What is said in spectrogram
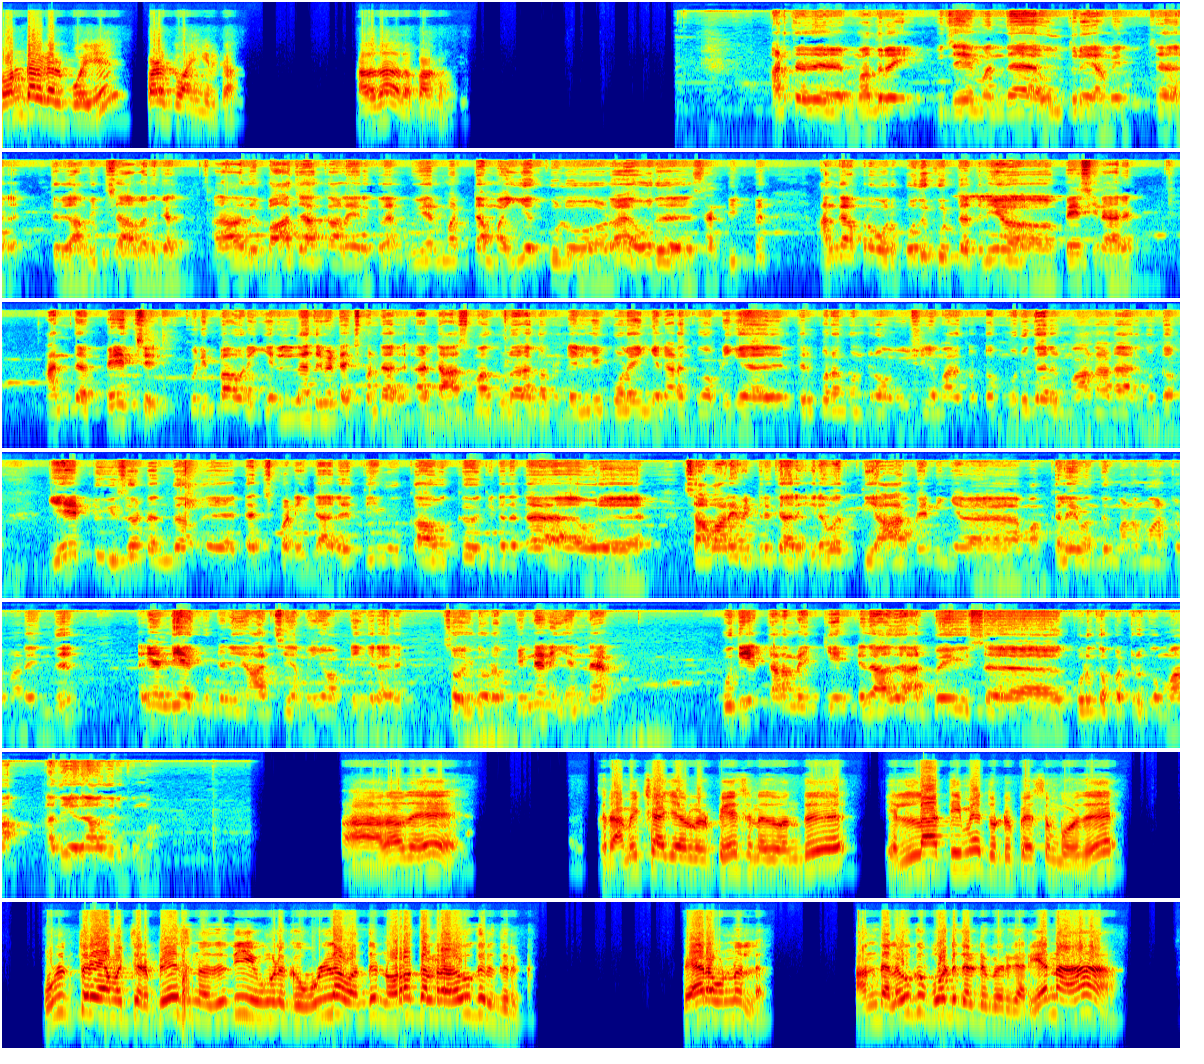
தொண்டர்கள் போய் பழக்கு வாங்கியிருக்காங்க. அதுதான் அதுல பார்க்க முடியும். அடுத்தது மதுரை விஜயம் வந்த உள்துறை அமைச்சர் திரு அமித்ஷா அவர்கள். அதாவது பாஜக இருக்கிற உயர்மட்ட மையக்குழுவோட ஒரு சந்திப்பு. அங்க அப்புறம் ஒரு பொதுக்கூட்டத்திலையும் பேசினாரு. அந்த பேச்சு குறிப்பா அவர் எல்லாத்தையுமே டச் பண்றாரு டாஸ்மாக் உள்ளார இருக்கட்டும் டெல்லி போல இங்க நடக்கும் அப்படிங்கிற திருப்பரங்குன்றம் விஷயமா இருக்கட்டும் முருகர் மாநாடா இருக்கட்டும் ஏ டு இசட் வந்து அவர் டச் பண்ணிட்டாரு. திமுகவுக்கு கிட்டத்தட்ட ஒரு சவாலை விட்டிருக்காரு. இருபத்தி ஆறுல நீங்க மக்களே வந்து மனமாற்றம் அடைந்து என்டிஏ கூட்டணி ஆட்சி அமையும் அப்படிங்கிறாரு. சோ இதோட பின்னணி என்ன? புதிய தலைமைக்கு ஏதாவது அட்வைஸ் கொடுக்கப்பட்டிருக்குமா? அது ஏதாவது இருக்குமா? அதாவது திரு அமித்ஷாஜி அவர்கள் பேசுனது வந்து எல்லாத்தையுமே தொட்டு பேசும்போது உள்துறை அமைச்சர் பேசுனது இவங்களுக்கு உள்ள வந்து நுர தள்ளுற அளவுக்கு இருந்திருக்கு. வேற ஒண்ணும் இல்ல. அந்த அளவுக்கு போட்டு தள்ளிட்டு போயிருக்காரு. ஏன்னா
